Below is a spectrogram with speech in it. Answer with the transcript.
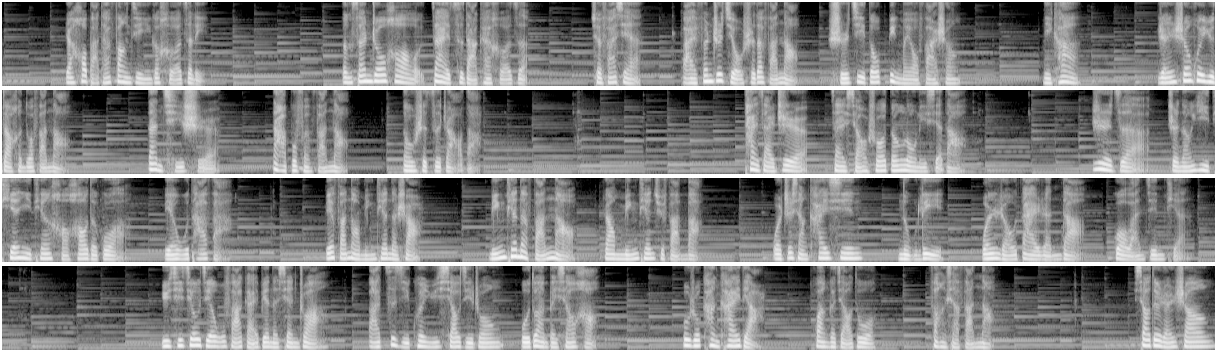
然后把它放进一个盒子里。等三周后再次打开盒子，却发现百分之九十的烦恼实际都并没有发生。你看，人生会遇到很多烦恼，但其实大部分烦恼都是自找的。太宰治在小说《灯笼》里写道：“日子只能一天一天好好的过，别无他法。别烦恼明天的事儿，明天的烦恼让明天去烦吧。我只想开心、努力、温柔待人的过完今天。与其纠结无法改变的现状，把自己困于消极中，不断被消耗。”不如看开点儿，换个角度，放下烦恼，笑对人生，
